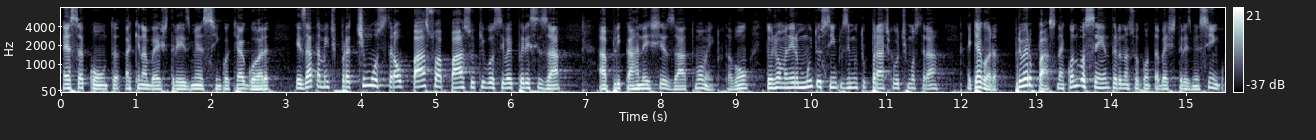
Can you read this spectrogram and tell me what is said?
essa conta aqui na Best 365 aqui agora, exatamente para te mostrar o passo a passo que você vai precisar aplicar neste exato momento, tá bom? Então, de uma maneira muito simples e muito prática, eu vou te mostrar aqui agora. Primeiro passo, né? Quando você entra na sua conta da Best 365,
